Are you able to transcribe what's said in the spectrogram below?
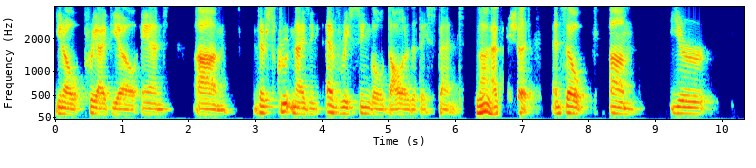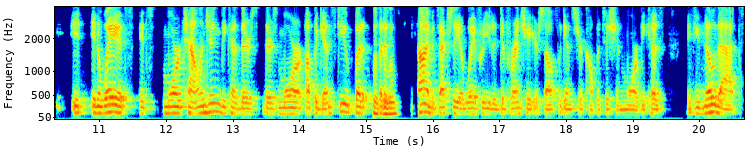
you know, pre-IPO and um, they're scrutinizing every single dollar that they spend uh, mm. as they should. And so um, you're it, in a way it's it's more challenging because there's there's more up against you but mm-hmm. but at mm-hmm. the time it's actually a way for you to differentiate yourself against your competition more because if you know that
